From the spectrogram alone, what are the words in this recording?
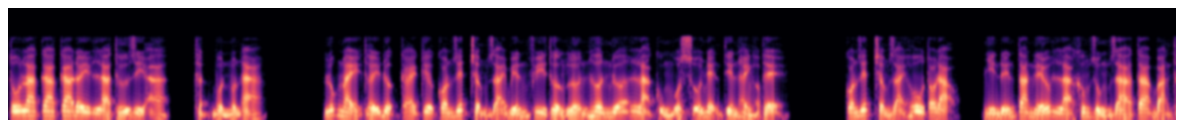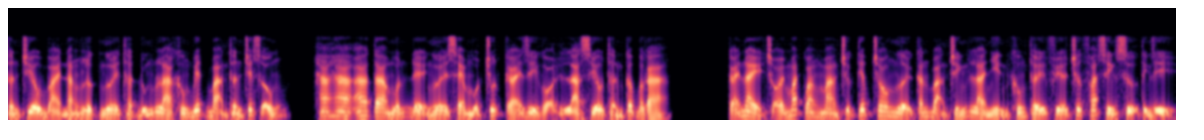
Tô La ca ca đây là thứ gì à, thật buồn nôn à. Lúc này thấy được cái kia con giết chậm rãi biến phi thường lớn hơn nữa là cùng một số nhện tiến hành hợp thể. Con giết chậm rãi hô to đạo, nhìn đến ta nếu là không dùng ra ta bản thân chiêu bài năng lực ngươi thật đúng là không biết bản thân chết sống. Ha ha a ta muốn để ngươi xem một chút cái gì gọi là siêu thần cấp bậc a. Cái này chói mắt quang mang trực tiếp cho người căn bản chính là nhìn không thấy phía trước phát sinh sự tình gì.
